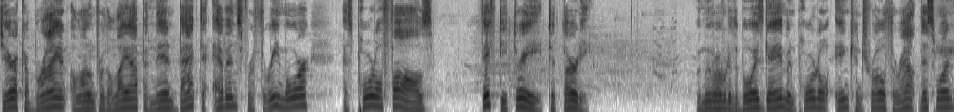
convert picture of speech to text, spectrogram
Jerica Bryant alone for the layup, and then back to Evans for three more as Portal falls 53 to 30. We move over to the boys' game, and Portal in control throughout this one.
